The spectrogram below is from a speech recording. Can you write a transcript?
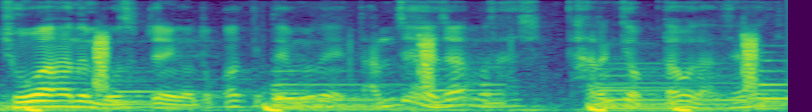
좋아하는 모습들이 건 똑같기 때문에 남자 여자 뭐 사실 다른 게 없다고 난 생각해.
